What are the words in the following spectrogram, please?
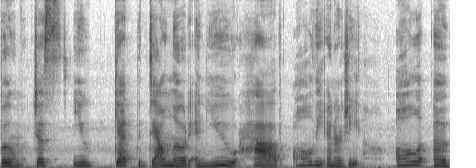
boom. Just you get the download and you have all the energy, all of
